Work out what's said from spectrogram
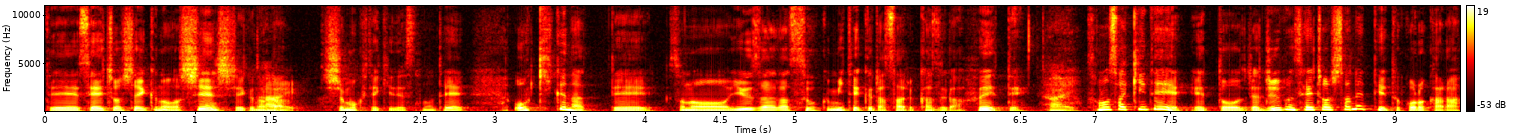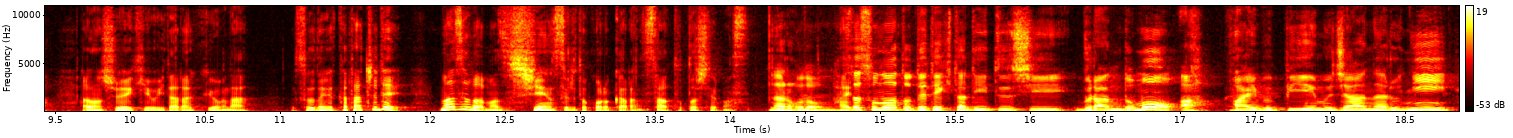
で成長していくのを支援していくのが主目的ですので、はい、大きくなってそのユーザーがすごく見てくださる数が増えて、はい、その先で、えっと、じゃ十分成長したねっていうところからあの収益をいただくようなそういう形でまずはまず支援するところからスタートとしてます。なるほど、はい、その後出てきた D2C ブランドもあ 5PM ジャーナルに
